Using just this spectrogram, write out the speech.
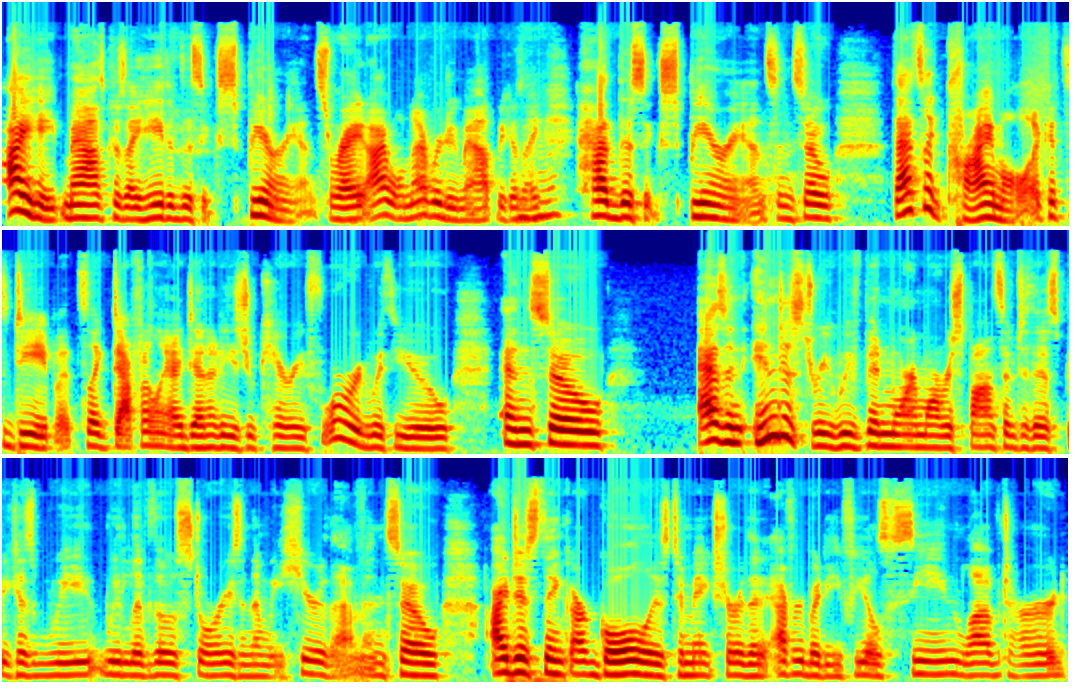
I hate math because I hated this experience, right? I will never do math because mm-hmm. I had this experience. And so that's like primal like it's deep. It's like definitely identities you carry forward with you. And so as an industry we've been more and more responsive to this because we we live those stories and then we hear them. And so i just think our goal is to make sure that everybody feels seen loved heard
